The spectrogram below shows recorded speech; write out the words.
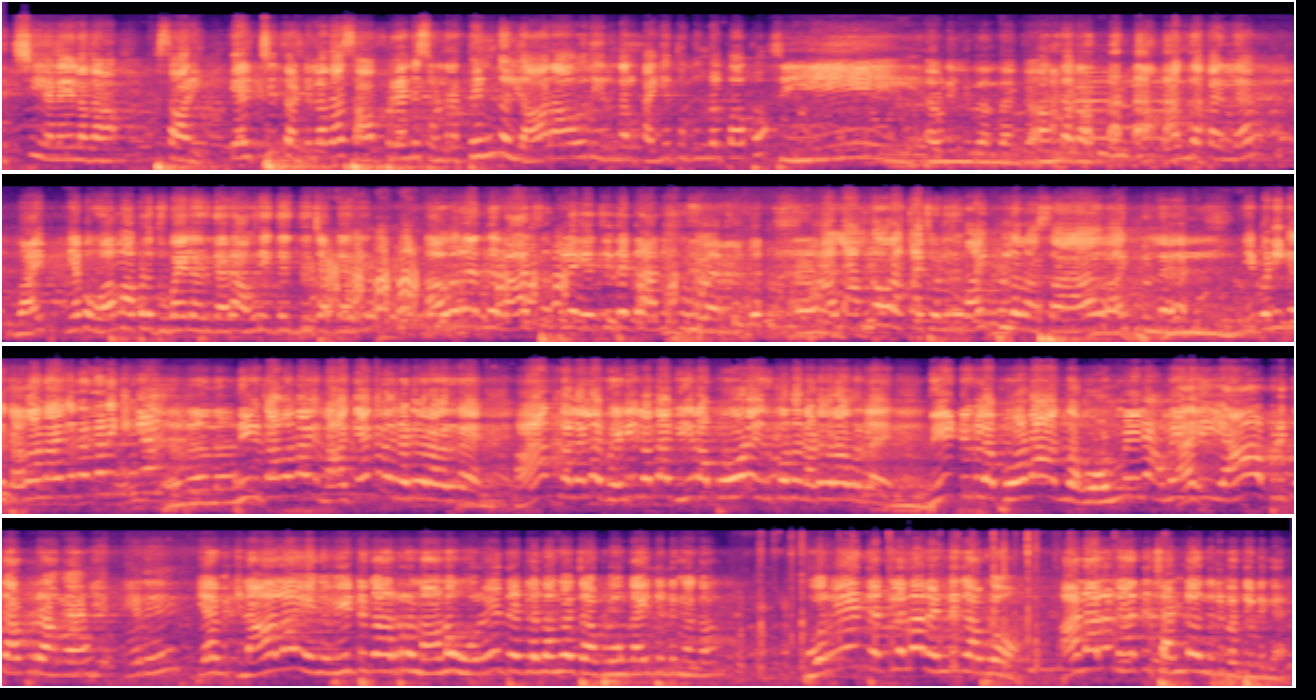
எச்சி இலையில தான் சாரி எச்சி தட்டுல தான் சாப்பிட்றேன்னு சொல்ற பெண்கள் யாராவது இருந்தால் கையை தூக்குங்கள் பாப்போம். சீ அப்படிங்கிறது அந்த அந்த அக்கா அந்த கல்ல வாய்ப் ஏப்ப ஓ மாப்பிள்ள துபாயில இருக்காரு அவரு எங்க இருந்து சாப்பிட்டாரு? அவர் அந்த வாட்ஸ்அப்ல எச்சி தட்டு அனுப்பிடுவாரு அல்ல அங்க ஒரு அக்கா சொல்லுது வாய்ப்பில்ல சாப்பிடுவாங்க. எது? நானா எங்க வீட்டுக்காரரும் நானும் ஒரே தட்டுல தாங்க சாப்பிடுவோம். கை தட்டுங்கக்கா. ஒரே தட்டுல தான் ரெண்டு சாப்பிடுவோம். ஆனாலும் நேத்து சண்டை வந்துட்டு பத்திடுங்க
